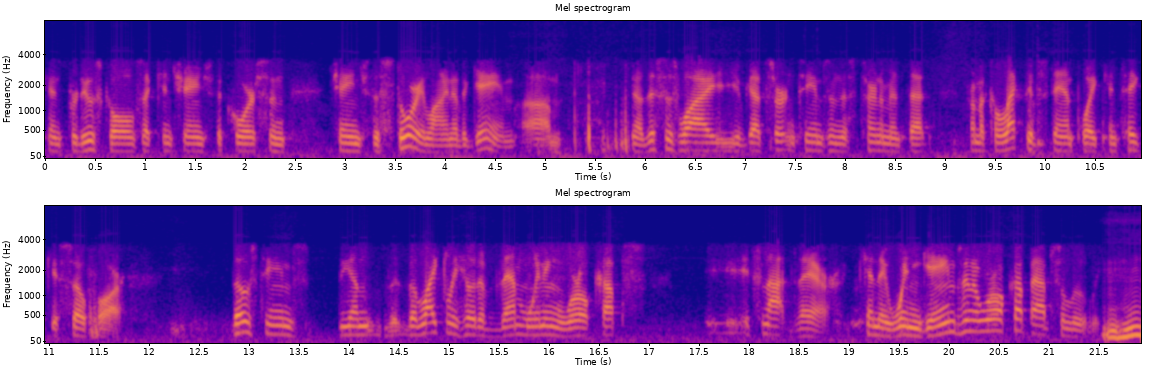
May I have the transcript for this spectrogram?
can produce goals that can change the course and change the storyline of a game. Um, you know, this is why you've got certain teams in this tournament that, from a collective standpoint, can take you so far. Those teams, the um, the likelihood of them winning World Cups, it's not there can they win games in a World Cup? Absolutely. Mm-hmm.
